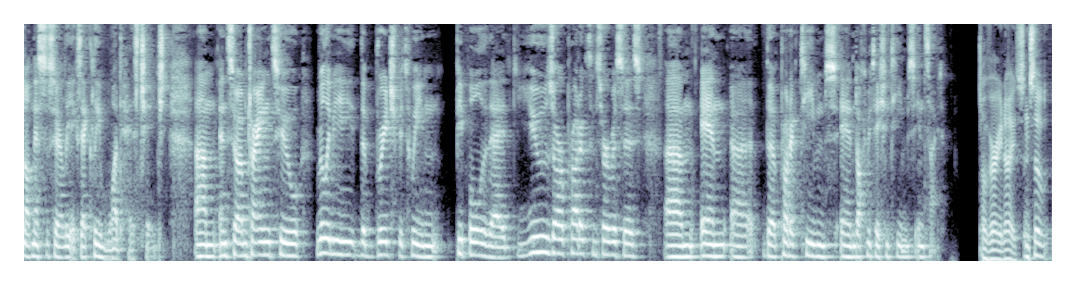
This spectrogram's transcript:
not necessarily exactly what has changed. Um, and so I'm trying to really be the bridge between people that use our products and services um, and uh, the product teams and documentation teams inside. Oh, very nice. And so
